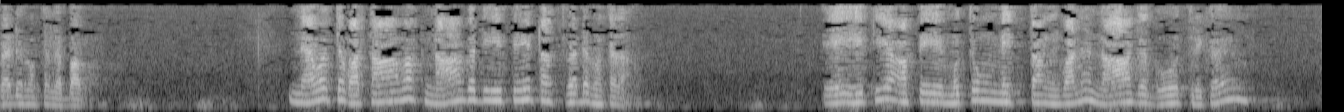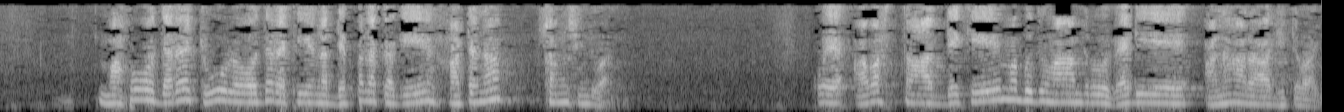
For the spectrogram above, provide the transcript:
වැඩම කළ බව නැවත වතාවක් නාගදීපේටත් වැඩම කළා. ඒ හිටිය අපේ මුතුන් මෙත්තන් වන නාග ගෝත්‍රික මහෝදර චූලෝදර කියන දෙපළකගේ හටන සංසිඳුවන්. ඔය අවස්ථා දෙකේම බුදුහාඳුරුව වැඩියේ අනාරාධිතවයි.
